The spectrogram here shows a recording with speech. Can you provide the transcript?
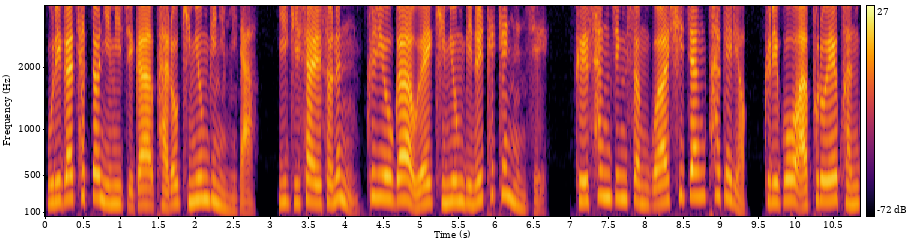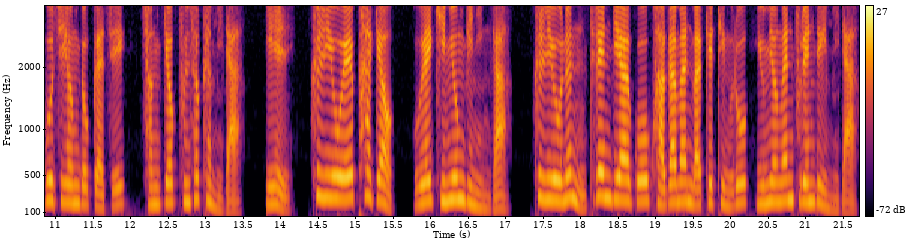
우리가 찾던 이미지가 바로 김용빈입니다. 이 기사에서는 클리오가 왜 김용빈을 택했는지, 그 상징성과 시장 파괴력, 그리고 앞으로의 광고 지형도까지 전격 분석합니다. 1. 클리오의 파격, 왜 김용빈인가? 클리오는 트렌디하고 과감한 마케팅으로 유명한 브랜드입니다.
